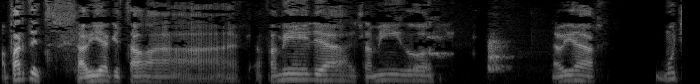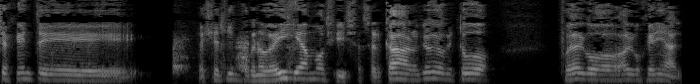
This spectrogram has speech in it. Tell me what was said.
Aparte, sabía que estaba la familia, los amigos, había mucha gente que hacía tiempo que no veíamos y se acercaron. Yo creo que estuvo, fue algo, algo genial,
